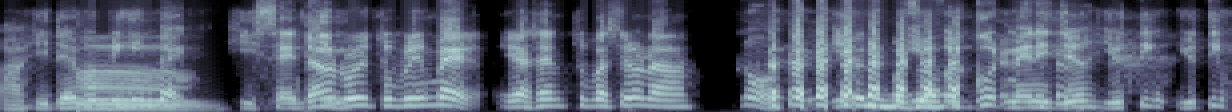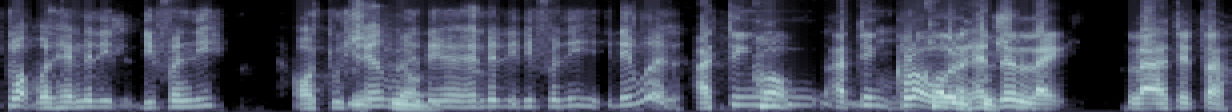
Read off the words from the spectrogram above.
Uh, he never bring him back. Ah. He sent him worry to bring back. Yeah, send to Barcelona. no, if, if a good manager, you think you think Klopp will handle it differently, or Tuchel will No. they handle it differently? They will. I think Klopp- I think Klopp Klopp will and handle Tuchel. like like Ateta.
